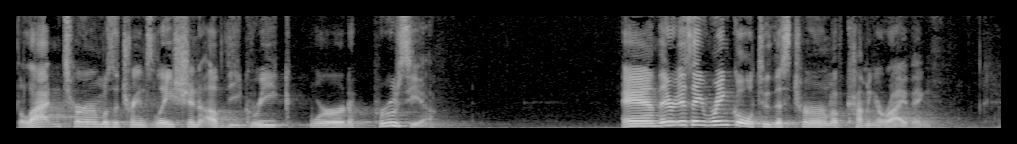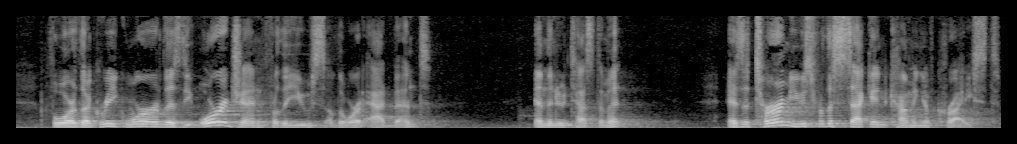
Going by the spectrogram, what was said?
The Latin term was a translation of the Greek word parousia. And there is a wrinkle to this term of coming arriving. For the Greek word is the origin for the use of the word advent in the New Testament is a term used for the second coming of Christ.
